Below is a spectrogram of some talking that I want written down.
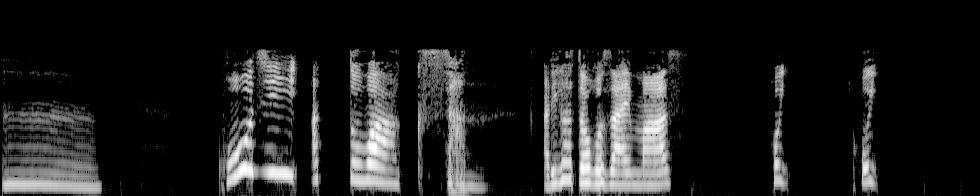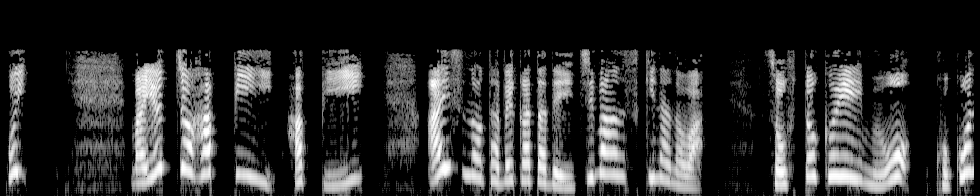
うーん、コージーアットワークさん。ありがとうございます。ほい、ほい、ほい。まゆっちょハッピー、ハッピー？アイスの食べ方で一番好きなのは、ソフトクリームをココナッ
